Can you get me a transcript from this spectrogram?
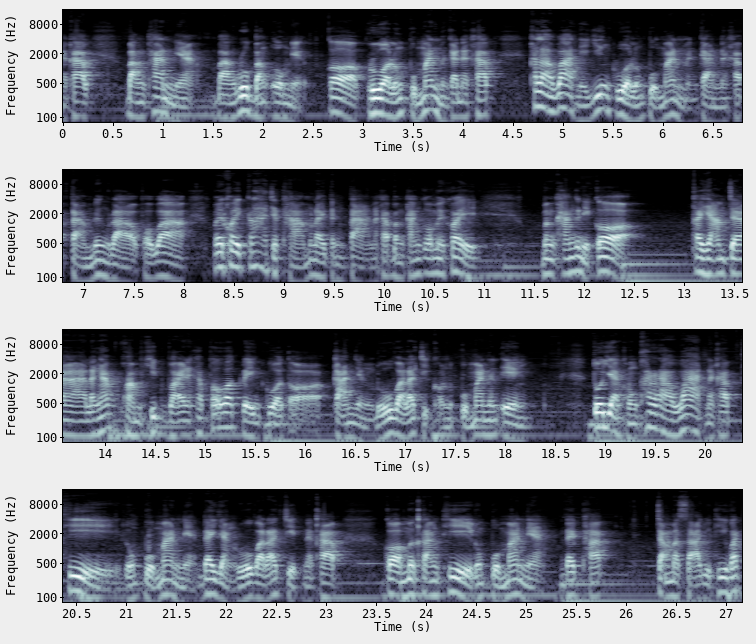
นะครับ บางท่านเนี่ยบางรูปบางองค์เนี่ยก็กลัวหลวงปู่มั่นเหมือนกันนะครับฆราวาสเนี่ยยิ่งกลัวหลวงปู่มั่นเหมือนกันนะครับ ตามเรื่องราว เพราะว่าไม่ค่อยกล้าจะถามอะไรต่างๆนะครับ บางครั้งก็ไม่ค่อยบางครั้งก็เนี่ยก็พยายามจะระงับความคิดไว้นะครับ เพราะว่าเกรงกลัวต่อการอย่างรู้วารจิตของหลวงปู่มั่นนั่นเอง ตัวอย่างของฆราวาสนะครับที่หลวงปู่มั่นเนี่ยได้อย่างรู้วารจิตนะครับ ก็เมื่อครั้งที่หลวงปู่มั่นเนี่ยได้พัก จำพรรษาอยู่ที่วัด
